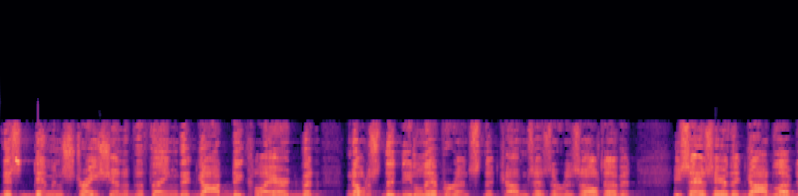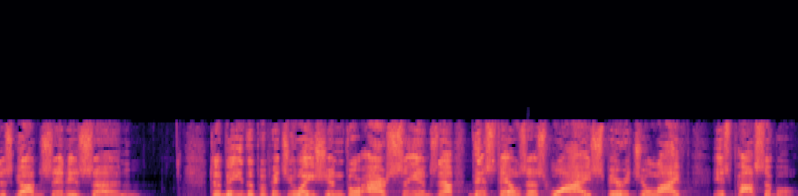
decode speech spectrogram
this demonstration of the thing that God declared, but notice the deliverance that comes as a result of it. He says here that God loved us. God sent His Son to be the propitiation for our sins. Now, this tells us why spiritual life is possible.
